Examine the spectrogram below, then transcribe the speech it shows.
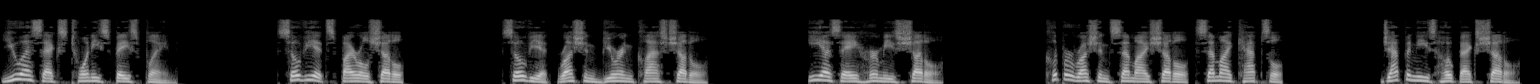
US X-20 spaceplane Soviet Spiral Shuttle Soviet, Russian Buran-class shuttle ESA Hermes shuttle Clipper Russian semi-shuttle, semi-capsule Japanese Hope X shuttle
